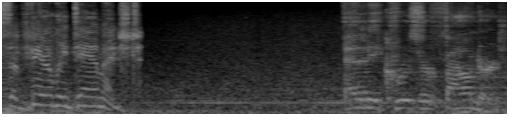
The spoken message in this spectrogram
Severely damaged. Enemy cruiser foundered.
